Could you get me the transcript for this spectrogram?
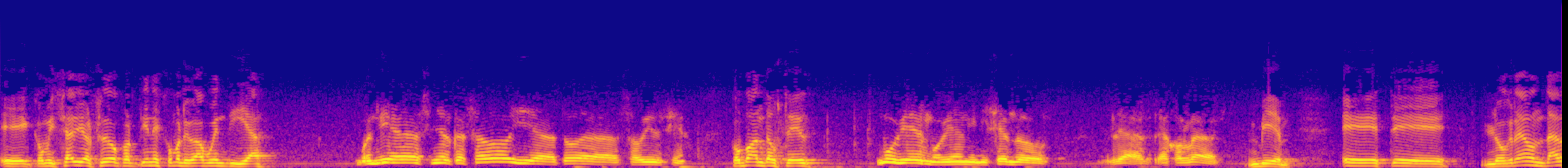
Eh, comisario Alfredo Cortines, ¿cómo le va? Buen día. Buen día, señor Casado, y a toda su audiencia. ¿Cómo anda usted? Muy bien, muy bien, iniciando la, jornada. Bien. Este, ¿Lograron dar,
